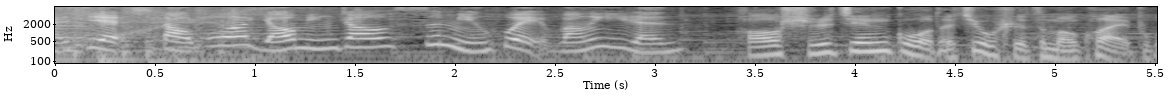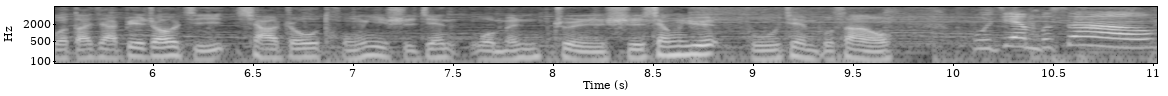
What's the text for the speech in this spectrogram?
感谢导播姚明昭、孙明慧、王怡人。好，时间过得就是这么快，不过大家别着急，下周同一时间我们准时相约，不见不散哦！不见不散哦！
